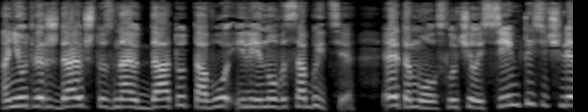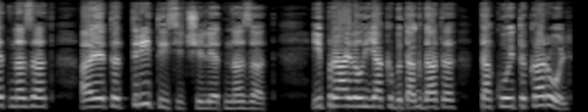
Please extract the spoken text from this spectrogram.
Они утверждают, что знают дату того или иного события. Это, мол, случилось семь тысяч лет назад, а это три тысячи лет назад. И правил якобы тогда-то такой-то король,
